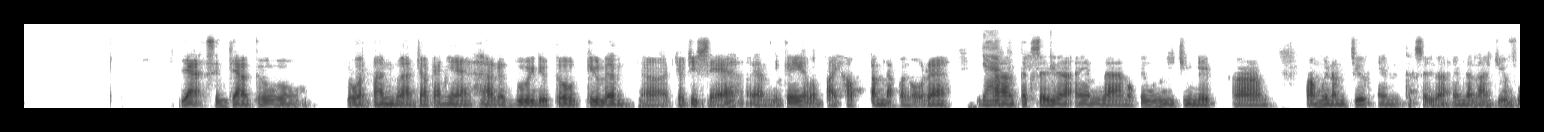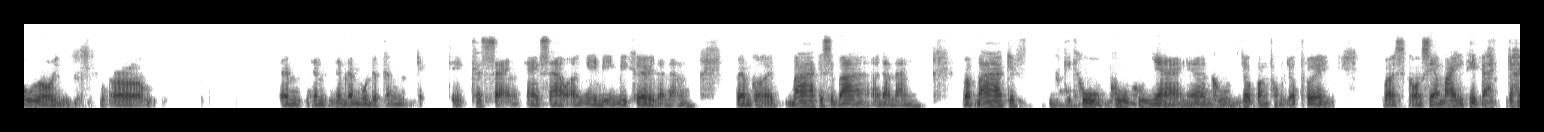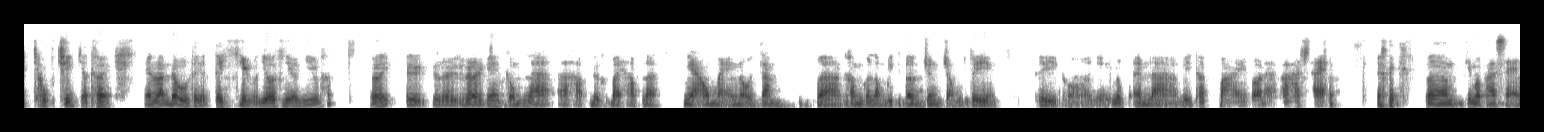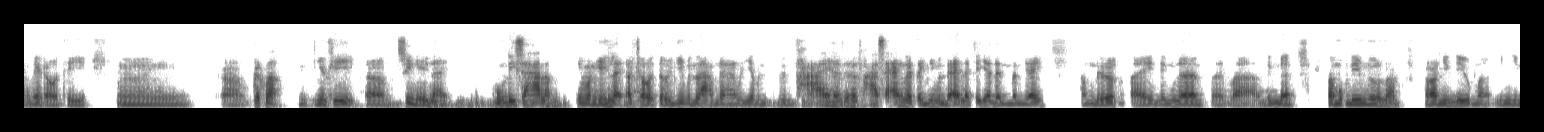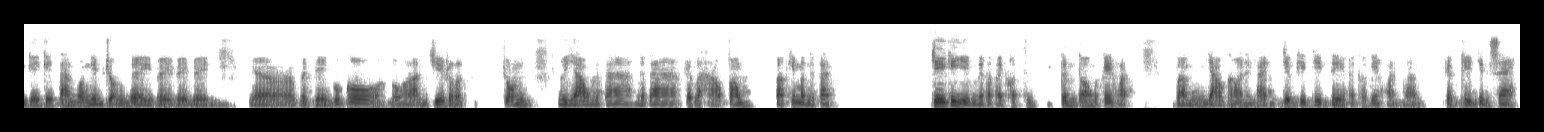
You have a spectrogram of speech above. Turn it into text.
dạ xin chào cô cô anh và chào cả nhà. Hà rất vui được cô kêu lên uh, cho chia sẻ uh, những cái bài học tâm đắc và ngộ ra. Dạ. à, thật sự là em là một cái huấn luyện chuyên nghiệp. À, khoảng 10 năm trước em thật sự là em đã là triệu phú rồi. À, em em em đã mua được căn cái, cái khách sạn hai sao ở ngay biển Mỹ Khê Đà Nẵng. Và em có ba cái spa ở Đà Nẵng và ba cái cái khu khu khu nhà à, khu cho văn phòng cho thuê. Và còn xe máy thì cả cả chục chiếc cho thuê. Em làm đủ thế tiền nhiều vô nhiều nhiều lắm. Rồi ừ, rồi rồi cái cũng là à, học được bài học là ngạo mạn nội tâm và không có lòng biết ơn trân trọng tiền. Thì có những lúc em đã bị thất bại và đã phá sản. Và khi mà phá sản về rồi thì um, uh, rất là nhiều khi uh, suy nghĩ lại muốn đi xa lắm nhưng mà nghĩ lại ở trời ơi, tự nhiên mình làm ra bây giờ mình mình phải phá sản rồi tự nhiên mình để lại cho gia đình mình vậy. Không được phải đứng lên và, và đứng lên. Và một điều nữa là uh, những điều mà những những cái cái tám quan niệm chuẩn về về về về uh, về tiền của cô cô Hoàng Anh chia rất là chuẩn. Người giàu người ta người ta rất là hào phóng và khi mà người ta chi cái gì người ta phải có tính, tính toán và kế hoạch. Và muốn giàu có thì phải trước khi chi tiền phải có kế hoạch và cực kỳ chính xác.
